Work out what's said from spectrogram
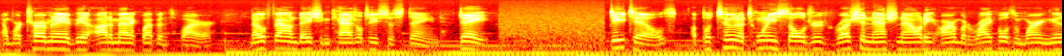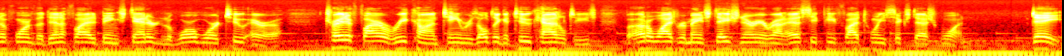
and were terminated via automatic weapons fire. No Foundation casualties sustained. Date Details: A platoon of 20 soldiers, Russian nationality, armed with rifles and wearing uniforms identified as being standard in the World War II era. Traded fire recon team resulting in two casualties, but otherwise remained stationary around SCP-526-1. Date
